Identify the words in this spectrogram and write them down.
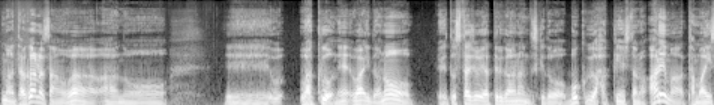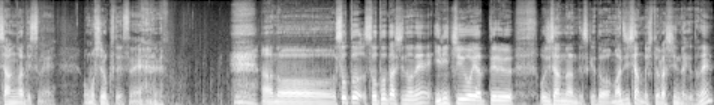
まあ高原さんはあの、えー、枠をねワイドの、えーと、スタジオやってる側なんですけど僕が発見したのはアレマ玉井さんがですね面白くてですね あのー、外、外出しのね、入り中をやってるおじさんなんですけど、マジシャンの人らしいんだけどね。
